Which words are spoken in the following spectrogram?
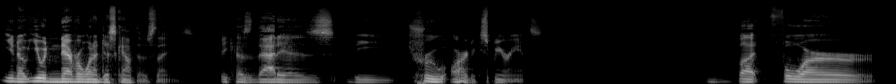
you know, you would never want to discount those things because that is the true art experience. But for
